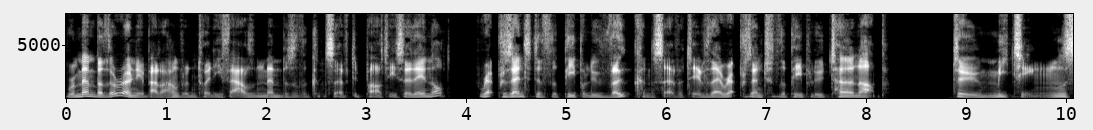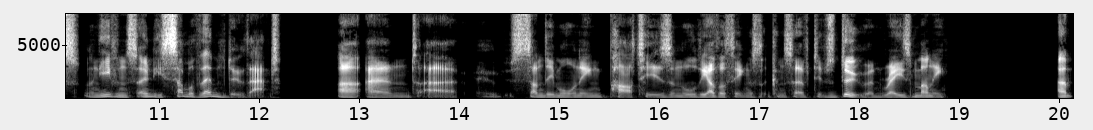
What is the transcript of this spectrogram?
Remember, there are only about 120,000 members of the Conservative Party, so they're not representative of the people who vote Conservative, they're representative of the people who turn up to meetings, and even only some of them do that. Uh, and uh, Sunday morning parties and all the other things that Conservatives do and raise money. Um,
